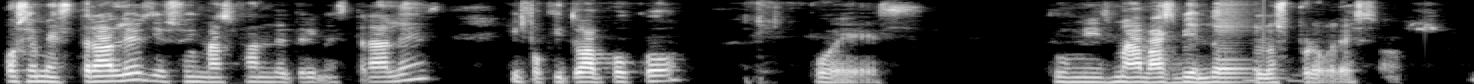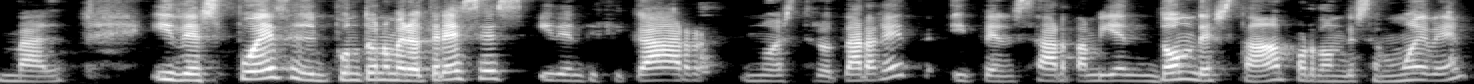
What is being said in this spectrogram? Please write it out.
o, semestrales. Yo soy más fan de trimestrales y poquito a poco, pues tú misma vas viendo los progresos. Vale. Y después, el punto número tres es identificar nuestro target y pensar también dónde está, por dónde se mueve.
